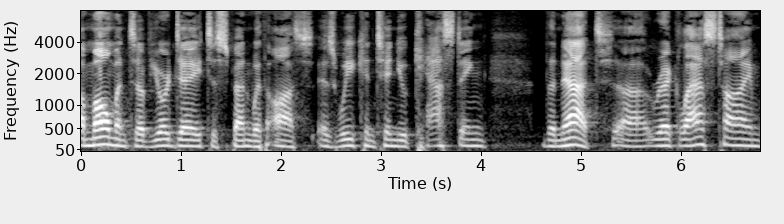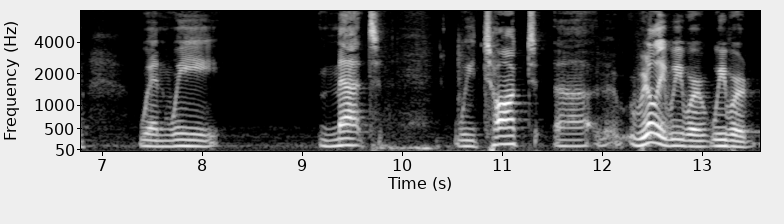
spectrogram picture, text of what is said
a moment of your day to spend with us as we continue casting the net. Uh, Rick, last time when we met, we talked. Uh, really, we were we were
